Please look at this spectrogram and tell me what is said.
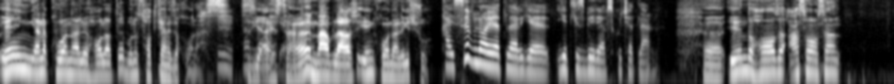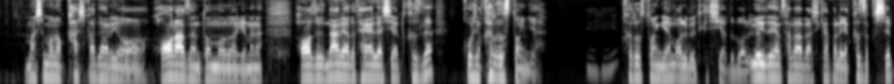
eng yana quvonarli holati buni sotganingizda quvonasiz. Hmm, sizga aytsa ha mablag'i shu eng quvonarligi shu. Qaysi viloyatlarga yetkazib beryapsiz ko'chatlarni? Ha, endi hozir asosan mana shu mana qashqadaryo xorazm tomonlarga mana hozir naryoqda tayyorlashyapti qizlar qo'shni qirg'izistonga qirg'izistonga ham olib o'tib ketishyapti bolalar u yerda ham sababi shu kapalaga qiziqishib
